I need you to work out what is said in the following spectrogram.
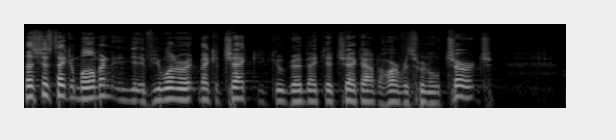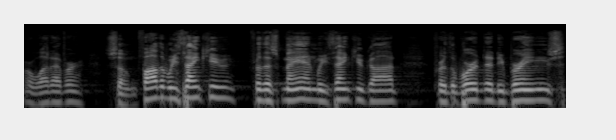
let's just take a moment. If you want to make a check, you can go make a check out to Harvest Renewal Church or whatever. So, Father, we thank you for this man. We thank you, God, for the word that he brings.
